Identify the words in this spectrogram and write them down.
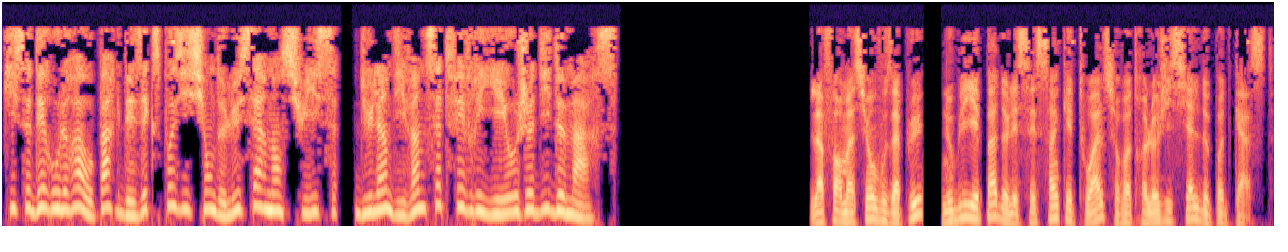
qui se déroulera au parc des expositions de Lucerne en Suisse, du lundi 27 février au jeudi 2 mars. L'information vous a plu? N'oubliez pas de laisser 5 étoiles sur votre logiciel de podcast.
